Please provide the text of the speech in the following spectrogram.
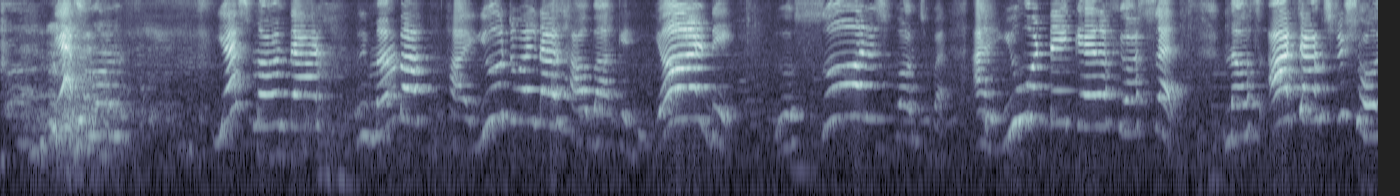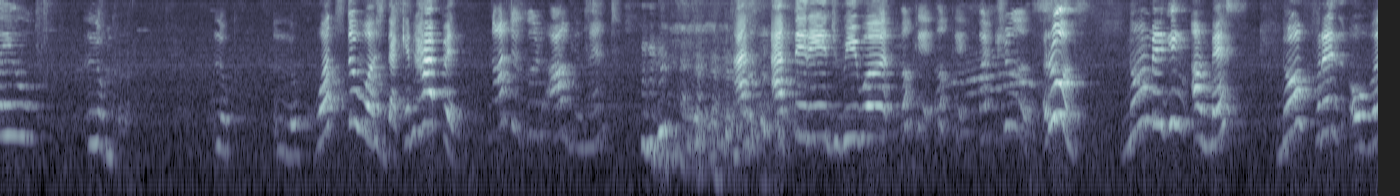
Yes, mom. Yes, mom, dad. Remember how you told us how back in your day. You were so responsible and you would take care of yourself. Now it's our chance to show you. Look, look, look. What's the worst that can happen? Not a good argument. As, at their age, we were. Okay, okay, but rules. Rules. No making a mess. No friends over.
